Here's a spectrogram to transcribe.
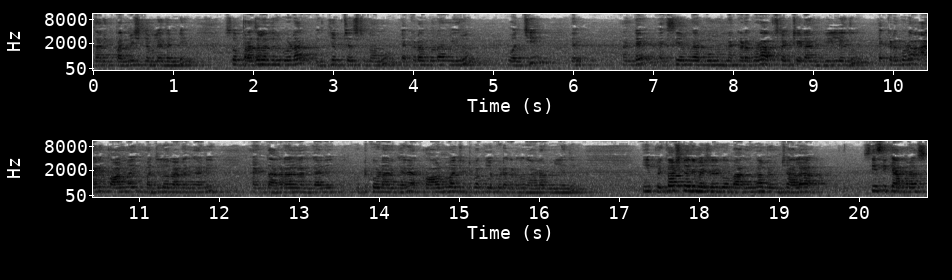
దానికి పర్మిషన్ ఇవ్వలేదండి. సో ప్రజలందరూ కూడా విజ్ఞప్తి చేస్తున్నాము ఎక్కడ కూడా మీరు వచ్చి అంటే ఎక్సీఎం గారి మూమెంట్ని ఎక్కడ కూడా అబ్స్ట్రక్ట్ చేయడానికి వీల్లేదు. ఎక్కడ కూడా ఆయన కాన్వాయ్ మధ్యలో రావడం కానీ ఆయన తాగడానికి కానీ ముట్టుకోవడానికి కానీ ఆ కాన్వాయ్ చుట్టుపక్కల కూడా ఎక్కడ కూడా రావడం వీల్లేదు. ఈ ప్రికాషనరీ మెజర్గా భాగంగా మేము చాలా సీసీ కెమెరాస్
